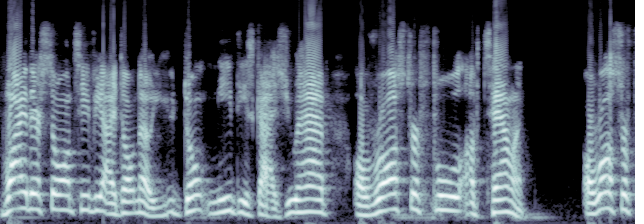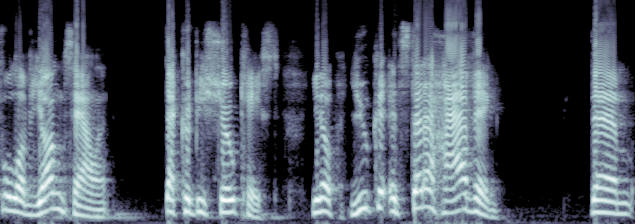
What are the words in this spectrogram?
Why they're still on TV, I don't know. You don't need these guys. You have a roster full of talent, a roster full of young talent that could be showcased. You know, you could instead of having them,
